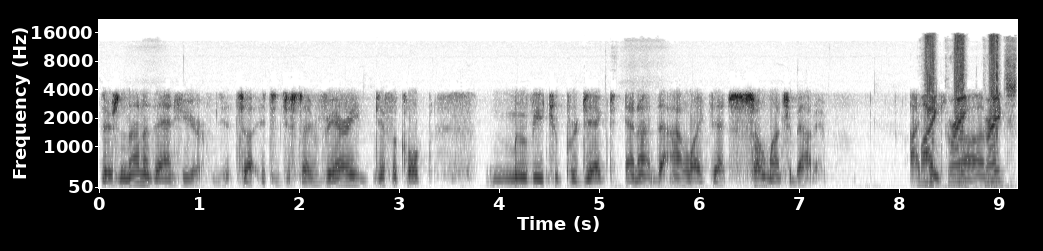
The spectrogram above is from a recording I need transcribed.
There's none of that here. It's a, it's just a very difficult movie to predict, and I, I like that so much about it. I Mike, think, great, um, great.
